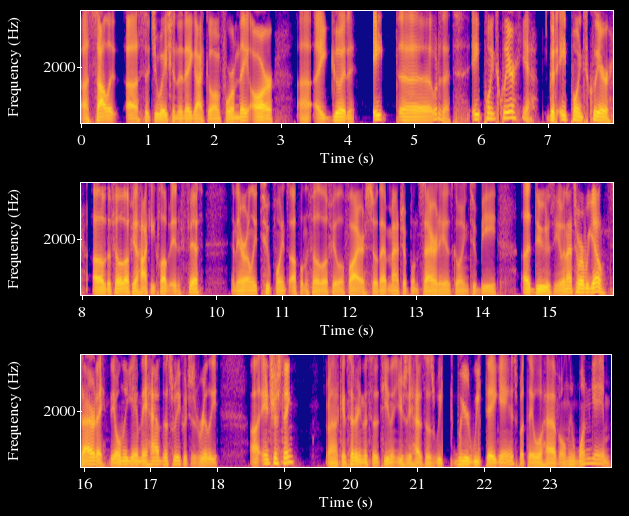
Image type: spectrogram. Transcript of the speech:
uh, solid uh, situation that they got going for them. They are uh, a good eight, what is that? Eight points clear? Yeah, good eight points clear of the Philadelphia Hockey Club in fifth and they're only two points up on the Philadelphia Flyers. So that matchup on Saturday is going to be a doozy. And that's where we go. Saturday, the only game they have this week, which is really uh, interesting, uh, considering this is a team that usually has those week, weird weekday games, but they will have only one game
